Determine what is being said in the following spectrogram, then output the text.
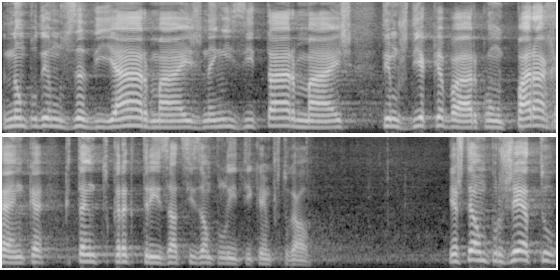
não podemos adiar mais, nem hesitar mais, temos de acabar com o para-arranca que tanto caracteriza a decisão política em Portugal. Este é um projeto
